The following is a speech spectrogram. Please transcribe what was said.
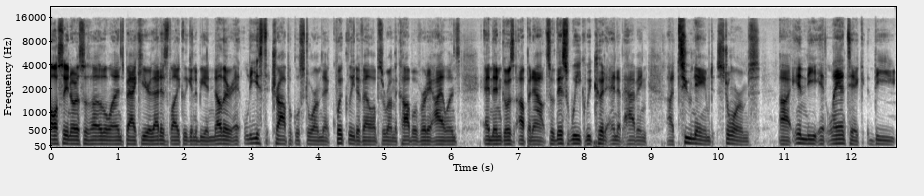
Also, you notice those other lines back here. That is likely going to be another at least tropical storm that quickly develops around the Cabo Verde Islands and then goes up and out. So this week we could end up having uh, two named storms uh, in the Atlantic. The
